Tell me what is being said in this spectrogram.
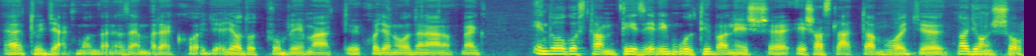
el tudják mondani az emberek, hogy egy adott problémát ők hogyan oldanának meg. Én dolgoztam tíz évig multiban, és, és azt láttam, hogy nagyon sok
